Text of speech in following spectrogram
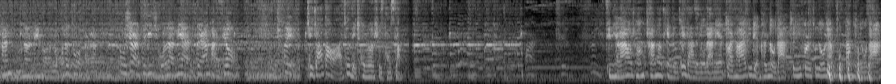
传统的那个老的做法，豆馅自己揪的，面自然发酵，酥脆。这炸糕啊，就得趁热吃才香。今天来奥城尝尝天津最大的牛杂面，端上来比脸盆都大。这一份足有两斤半的牛杂，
